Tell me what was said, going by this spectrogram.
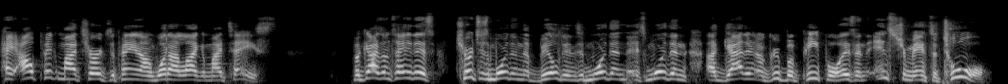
hey, I'll pick my church depending on what I like and my taste. But guys, I'll tell you this, church is more than the buildings. It's more than, it's more than a gathering, a group of people. It's an instrument. It's a tool.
